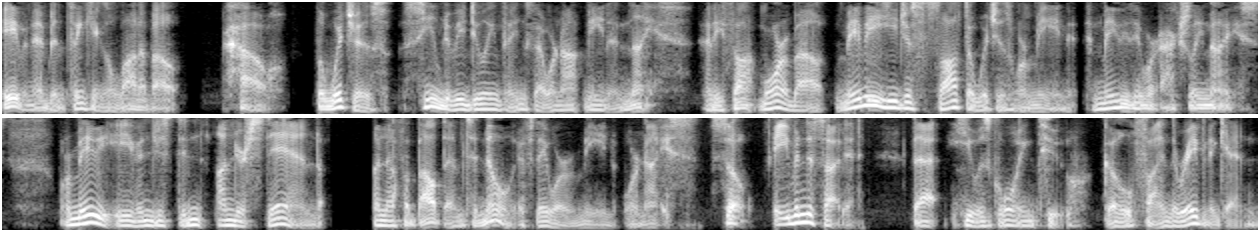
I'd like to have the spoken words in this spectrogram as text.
Avin had been thinking a lot about how the witches seemed to be doing things that were not mean and nice. And he thought more about maybe he just thought the witches were mean and maybe they were actually nice. Or maybe even just didn't understand enough about them to know if they were mean or nice. So Avin decided that he was going to go find the raven again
